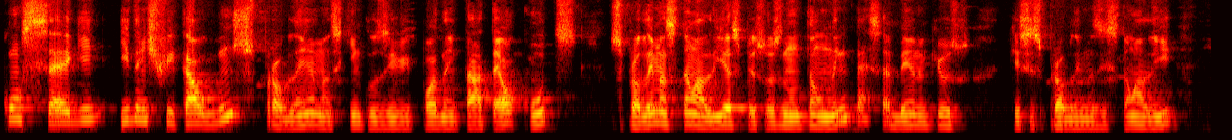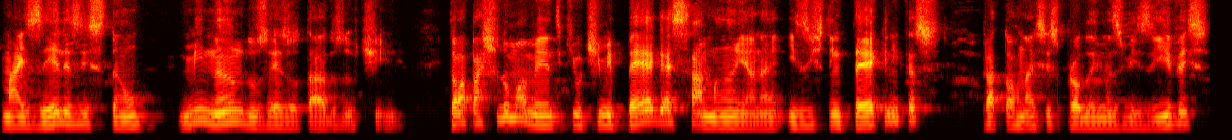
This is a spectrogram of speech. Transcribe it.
consegue identificar alguns problemas que, inclusive, podem estar até ocultos. Os problemas estão ali, as pessoas não estão nem percebendo que, os, que esses problemas estão ali, mas eles estão minando os resultados do time. Então, a partir do momento que o time pega essa manha, né, existem técnicas para tornar esses problemas visíveis.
